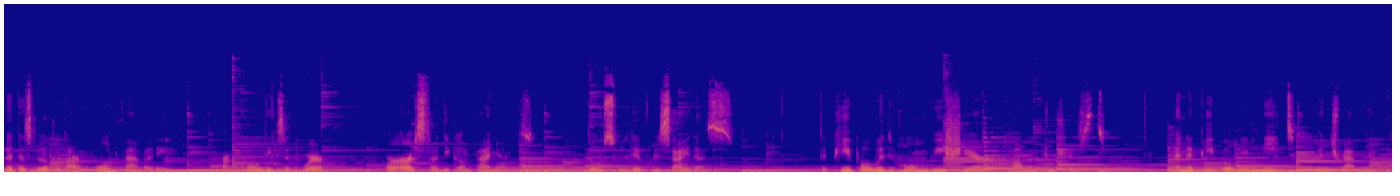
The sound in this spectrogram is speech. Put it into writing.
Let us look at our own family, our colleagues at work, or our study companions, those who live beside us, the people with whom we share a common interest, and the people we meet when traveling.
